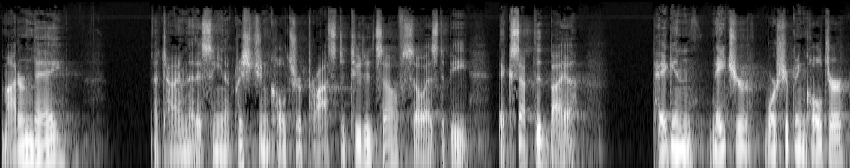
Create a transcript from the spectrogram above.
modern day? A time that has seen a Christian culture prostitute itself so as to be accepted by a pagan nature worshiping culture.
